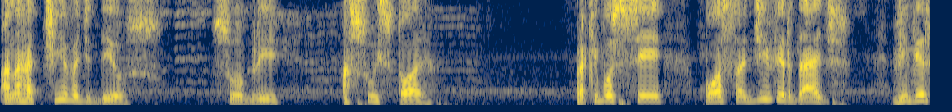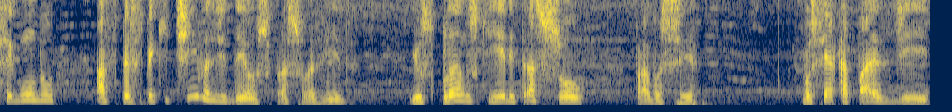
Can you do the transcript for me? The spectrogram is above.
a narrativa de Deus sobre a sua história, para que você possa de verdade viver segundo as perspectivas de Deus para a sua vida e os planos que ele traçou para você. Você é capaz de,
